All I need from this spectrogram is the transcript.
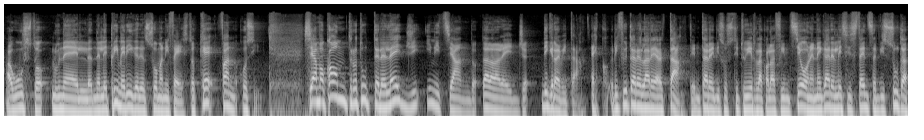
Augusto Lunel nelle prime righe del suo manifesto, che fanno così. Siamo contro tutte le leggi, iniziando dalla legge di gravità. Ecco, rifiutare la realtà, tentare di sostituirla con la finzione, negare l'esistenza vissuta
